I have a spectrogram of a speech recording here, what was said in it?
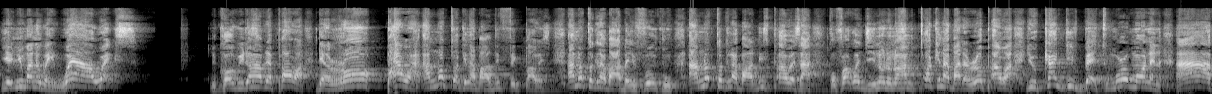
ye nyuma no way. Where are works? Because we don't have the power, the raw power. I'm not talking about the fake powers. I'm not talking about Abefonku. I'm not talking about these powers. Ah, no, no, no. I'm talking about the real power. You can't give birth tomorrow morning. Ah,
